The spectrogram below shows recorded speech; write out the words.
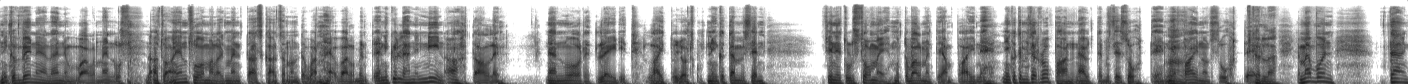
niin kuin venäläinen valmennus. No, en suomalainen, mä en taaskaan sanon niitä vanhoja valmentajia, niin kyllähän ne niin ahtaalle nämä nuoret leidit laittoi joskus niin tämmöisen siinä ei tullut some, mutta valmentajan paine, niin kuin tämmöisen ropaan näyttämisen suhteen ja Mm. painon suhteen. Kyllä. Ja mä voin, tähän,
